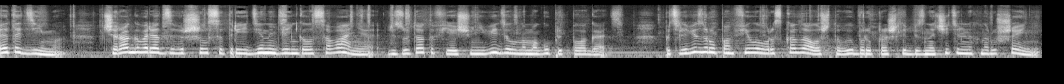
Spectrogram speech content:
это Дима. Вчера, говорят, завершился триединый день голосования. Результатов я еще не видел, но могу предполагать. По телевизору Памфилова рассказала, что выборы прошли без значительных нарушений,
